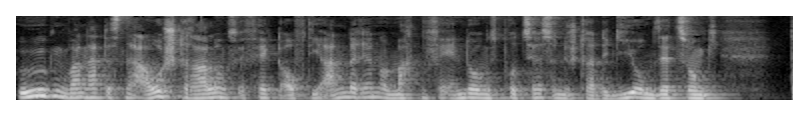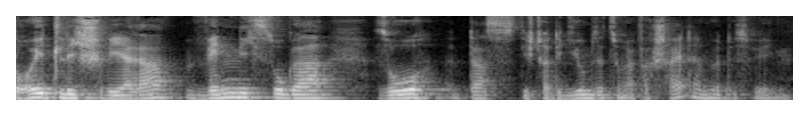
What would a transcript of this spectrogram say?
Irgendwann hat das einen Ausstrahlungseffekt auf die anderen und macht einen Veränderungsprozess und eine Strategieumsetzung deutlich schwerer, wenn nicht sogar so, dass die Strategieumsetzung einfach scheitern wird deswegen.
